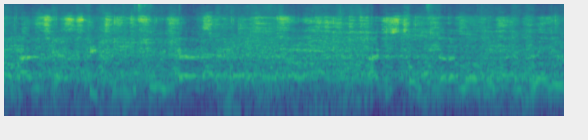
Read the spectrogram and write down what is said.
Um, I had a chance to speak to him before he passed, and um, I just told him that I loved him like a brother,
